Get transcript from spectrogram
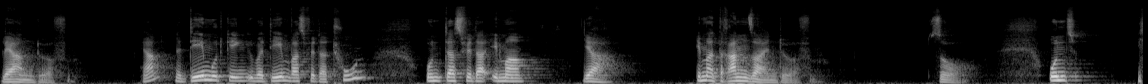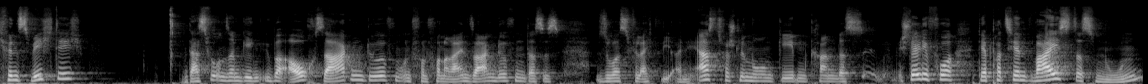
lernen dürfen. Ja? Eine Demut gegenüber dem, was wir da tun und dass wir da immer, ja, immer dran sein dürfen. So. Und ich finde es wichtig, dass wir unserem Gegenüber auch sagen dürfen und von vornherein sagen dürfen, dass es sowas vielleicht wie eine Erstverschlimmerung geben kann. Dass, stell dir vor, der Patient weiß das nun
